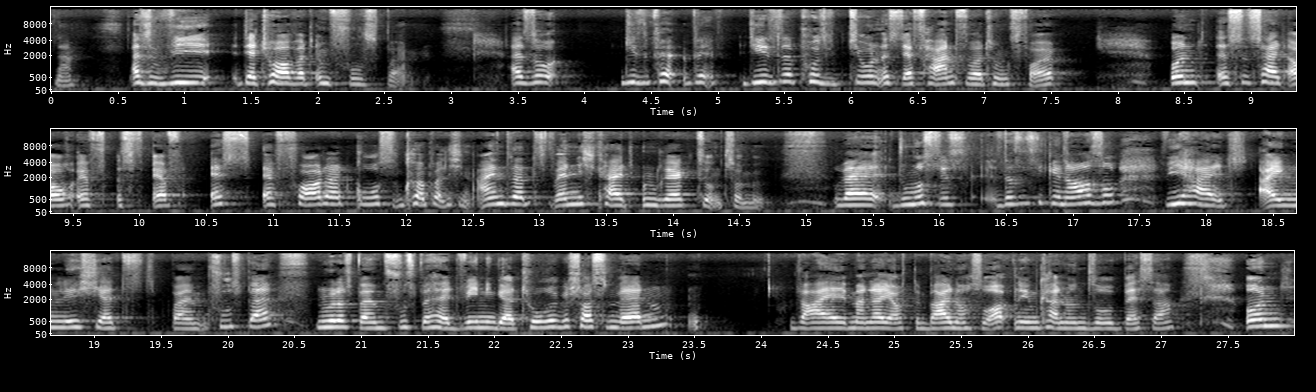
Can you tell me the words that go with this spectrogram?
nein. Also wie der Torwart im Fußball. Also diese, diese Position ist sehr verantwortungsvoll. Und es ist halt auch, es, es erfordert großen körperlichen Einsatz, Wendigkeit und Reaktionsvermögen. Weil du musst jetzt, das ist genauso wie halt eigentlich jetzt beim Fußball, nur dass beim Fußball halt weniger Tore geschossen werden weil man da ja auch den Ball noch so abnehmen kann und so besser. Und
